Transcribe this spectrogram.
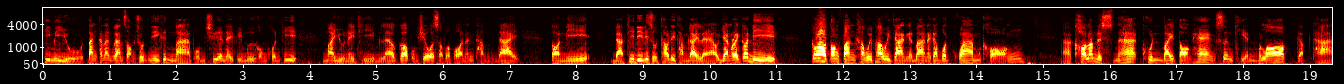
ที่มีอยู่ตั้งคณะกรรมการสองชุดนี้ขึ้นมา ผมเชื่อในฝีมือของคนที่มาอยู่ในทีม แล้วก็ผมเชื่อว่าสพพนั้นทำได้ ตอนนี้ แบบที่ดีที่สุดเท่าที่ทำได้แล้ว อย่างไรก็ดีก็ต้องฟังคำวิพากษ์วิจารณ์กันบ้างนะครับ บทความของคอลัมนิสต์นะฮะคุณใบตองแห้ง ซึ่งเขียนบล็อกกับทาง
